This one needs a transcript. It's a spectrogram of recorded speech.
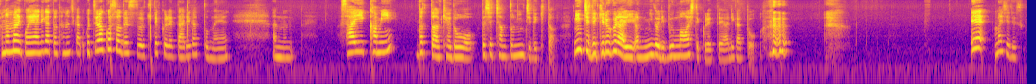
この前公演ありがとう楽しかった。こちらこそです。来てくれてありがとうね。あの最髪だったけど私ちゃんと認知できた。認知できるぐらいあの緑ぶん回してくれてありがとう。えマジですか？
